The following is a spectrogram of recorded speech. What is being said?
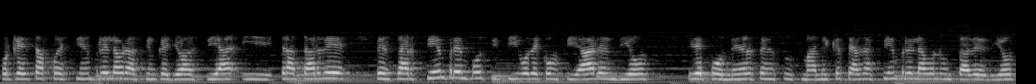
porque esa fue siempre la oración que yo hacía y tratar de pensar siempre en positivo, de confiar en Dios y de ponerse en sus manos y que se haga siempre la voluntad de Dios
